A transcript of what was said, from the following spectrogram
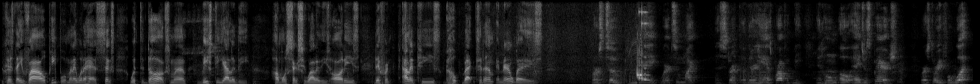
because they vile people, man. They would have had sex with the dogs, man. Bestiality, homosexualities, all these different alities go back to them in their ways. Verse 2 Yea, whereto might the strength of their hands profit me, in whom old age was perished. Verse 3 For what?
